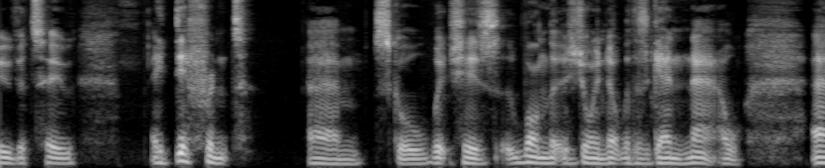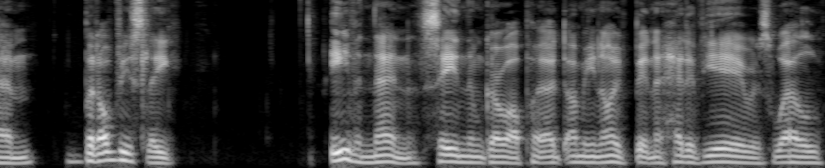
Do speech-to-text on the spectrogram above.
over to a different um, school, which is one that has joined up with us again now. Um, but obviously, even then, seeing them grow up, I, I, mean, I've been ahead of year as well.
